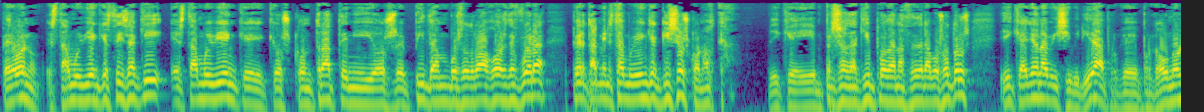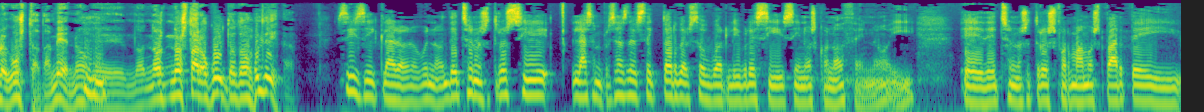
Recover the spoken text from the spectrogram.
pero bueno, está muy bien que estéis aquí, está muy bien que, que os contraten y os eh, pidan vuestro trabajo desde fuera, pero también está muy bien que aquí se os conozca y que empresas de aquí puedan acceder a vosotros y que haya una visibilidad, porque, porque a uno le gusta también, ¿no? -huh. no, no, no, estar oculto todo el día. Sí, sí, claro. Bueno, de hecho nosotros sí, las empresas del sector del software libre sí, sí nos conocen, ¿no? Y eh, de hecho nosotros formamos parte y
